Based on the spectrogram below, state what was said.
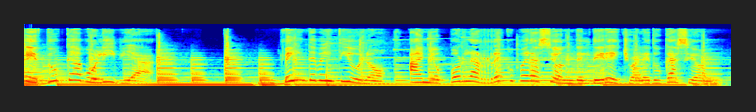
Educa Bolivia. 2021, año por la recuperación del derecho a la educación.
